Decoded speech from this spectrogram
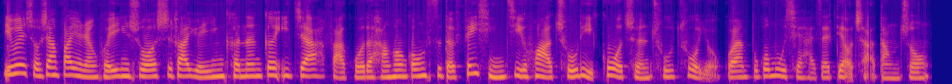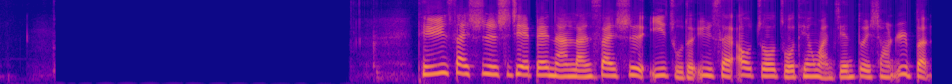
一位首相发言人回应说，事发原因可能跟一家法国的航空公司的飞行计划处理过程出错有关，不过目前还在调查当中。体育赛事世界杯男篮赛事一组的预赛，澳洲昨天晚间对上日本，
